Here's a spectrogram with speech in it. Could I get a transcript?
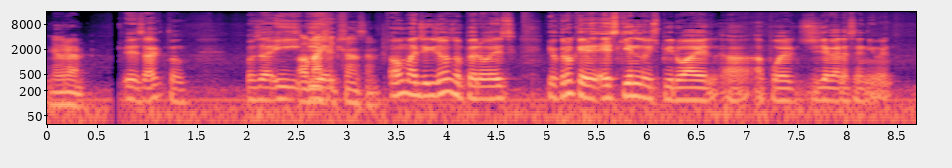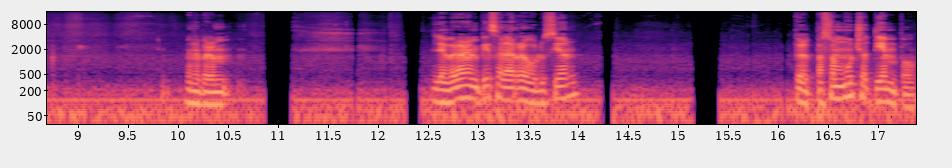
LeBron Exacto. O sea, y, o y Magic el- Johnson. oh, Magic Johnson, pero es, yo creo que es quien lo inspiró a él a, a poder llegar a ese nivel. Bueno, pero LeBron empieza la revolución, pero pasó mucho tiempo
